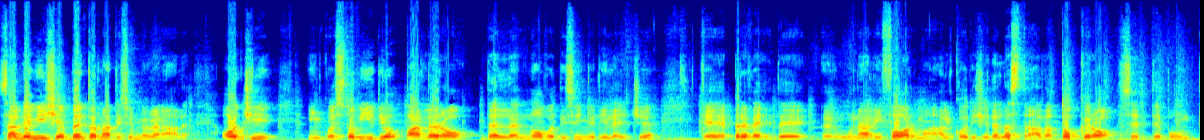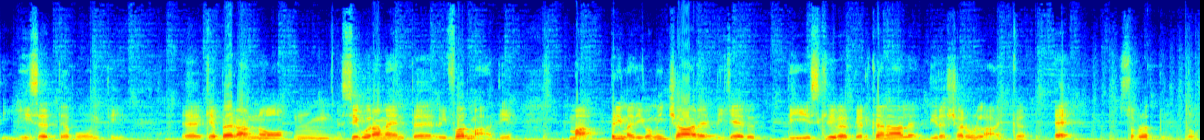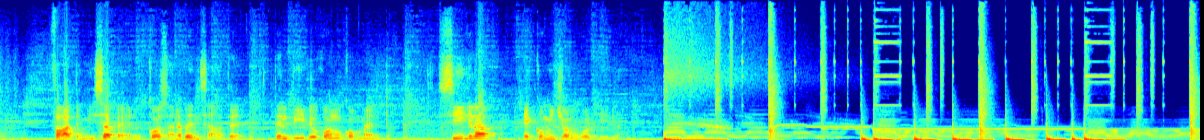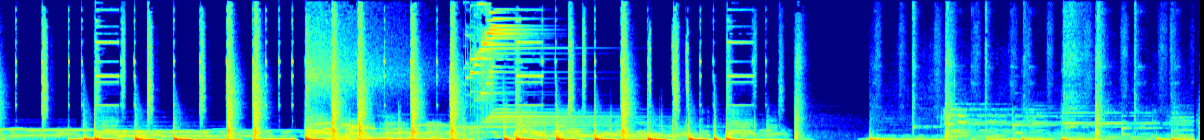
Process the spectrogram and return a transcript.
Salve amici e bentornati sul mio canale. Oggi in questo video parlerò del nuovo disegno di legge che prevede eh, una riforma al codice della strada. Toccherò sette punti, i sette punti eh, che verranno mh, mm, sicuramente riformati, ma prima di cominciare vi chiedo di iscrivervi al canale, di lasciare un like e soprattutto fatemi sapere cosa ne pensate del video con un commento. Sigla e cominciamo col video.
